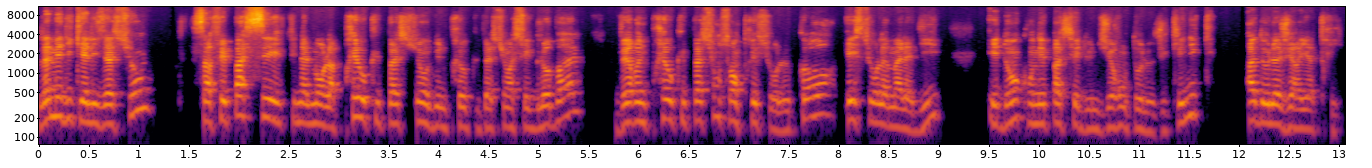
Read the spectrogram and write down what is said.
La médicalisation, ça fait passer finalement la préoccupation d'une préoccupation assez globale vers une préoccupation centrée sur le corps et sur la maladie. Et donc, on est passé d'une gérontologie clinique à de la gériatrie.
